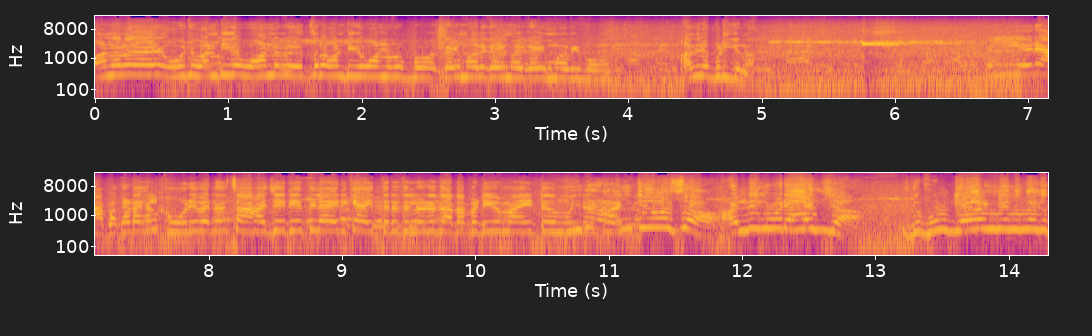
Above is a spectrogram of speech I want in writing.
ഓണർ ഒരു വണ്ടിയുടെ ഓണർ എത്ര വണ്ടിയുടെ ഓണർ കൈമാറി കൈമാറി കൈമാറി പോകും അതിനെ പിടിക്കണം. ഈ ഒരു അപകടങ്ങൾ കൂടി വരുന്ന സാഹചര്യത്തിലായിരിക്കാം ഇത്തരത്തിലൊരു നടപടിയുമായിട്ട് അഞ്ച് ദിവസം? അല്ലെങ്കിൽ ഒരാഴ്ച? ഇത് ഫുൾ ഗ്യാരണ്ടി നിങ്ങൾക്ക്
